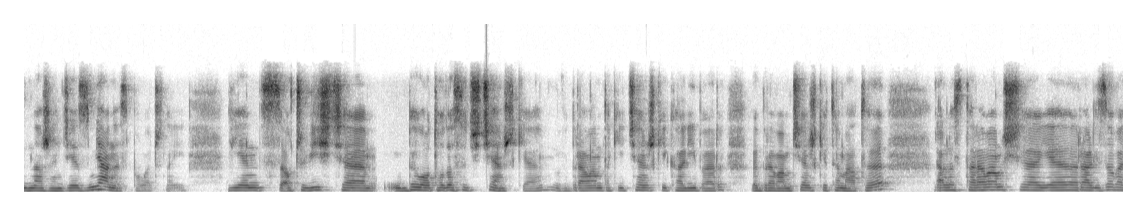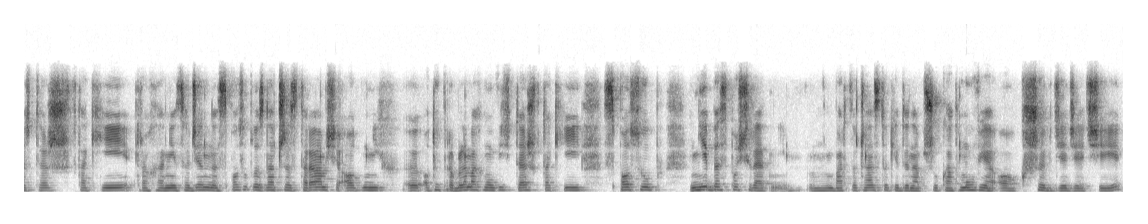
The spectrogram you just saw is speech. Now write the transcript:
narzędzie zmian zmiany społecznej. Więc oczywiście było to dosyć ciężkie. Wybrałam taki ciężki kaliber, wybrałam ciężkie tematy, ale starałam się je realizować też w taki trochę niecodzienny sposób, to znaczy starałam się o nich, o tych problemach mówić też w taki sposób niebezpośredni. Bardzo często, kiedy na przykład mówię o krzywdzie dzieci,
